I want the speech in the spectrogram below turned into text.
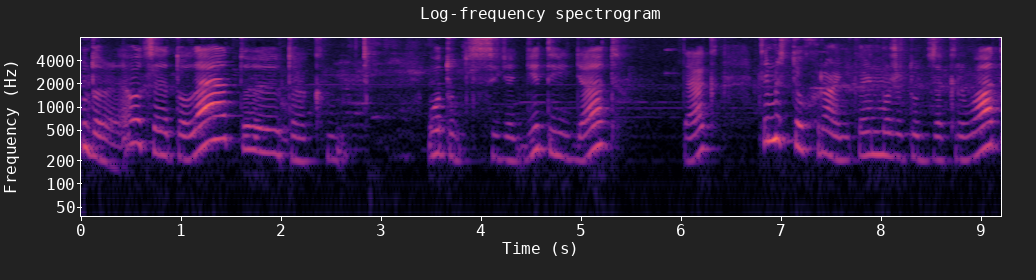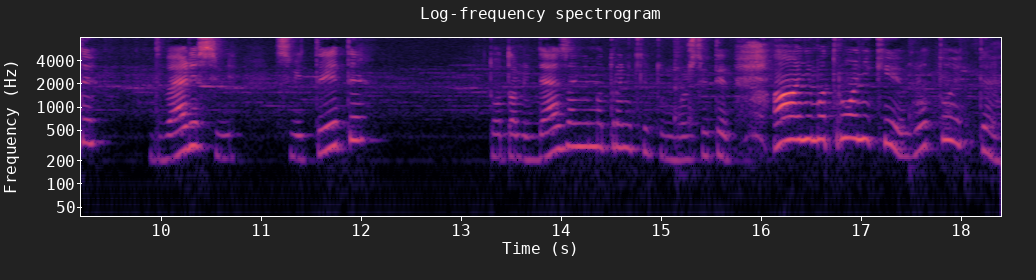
Ну, добре, оце туалет. е, Так. От тут сидять діти, їдять. Так. Це місце охранника. Він може тут закривати, двері світити. Хто там йде за аніматроніків, тут може світити. А, аніматроніки, рятуйте.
